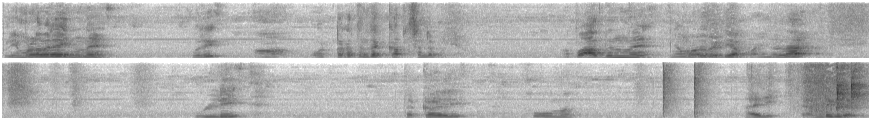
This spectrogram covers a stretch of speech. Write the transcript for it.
പ്രിയമുള്ളവരെ ഇന്ന് ഒരു ഒട്ടകത്തിന്റെ കപ്സിന്റെ പണിയാണ്. അപ്പോൾ അതിന്ന് നമ്മൾ റെഡിയാക്കും. അതിനുള്ള ഉള്ളി തക്കാളി ഹോമ് അരി രണ്ട് കിലോ അരി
